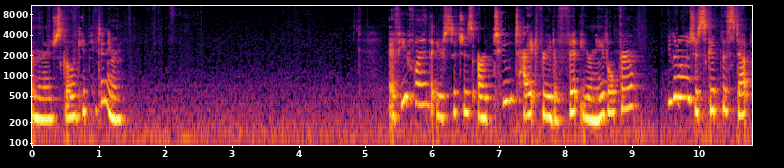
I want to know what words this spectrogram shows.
And then I just go and keep continuing. If you find that your stitches are too tight for you to fit your needle through, you can always just skip this step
